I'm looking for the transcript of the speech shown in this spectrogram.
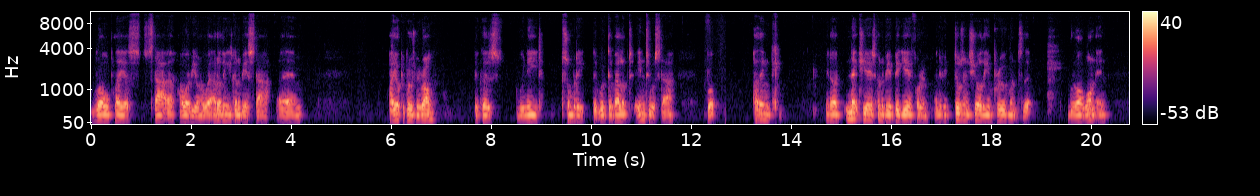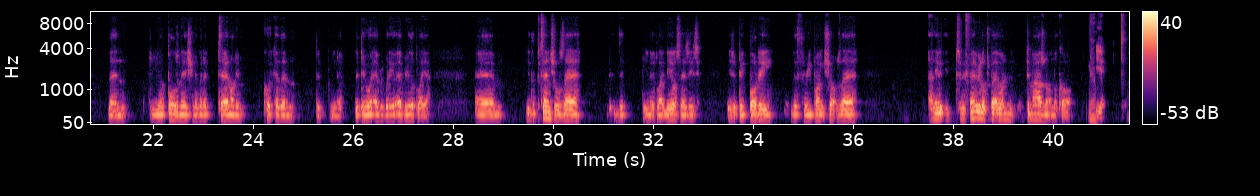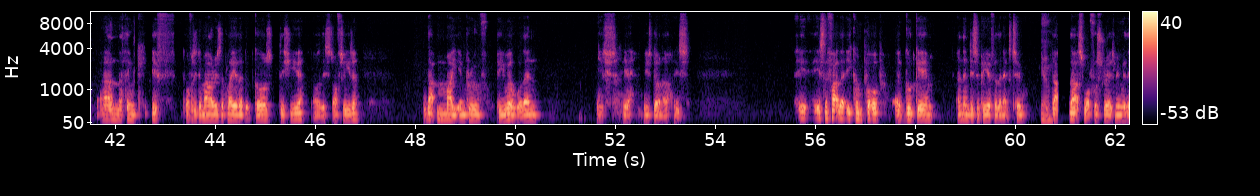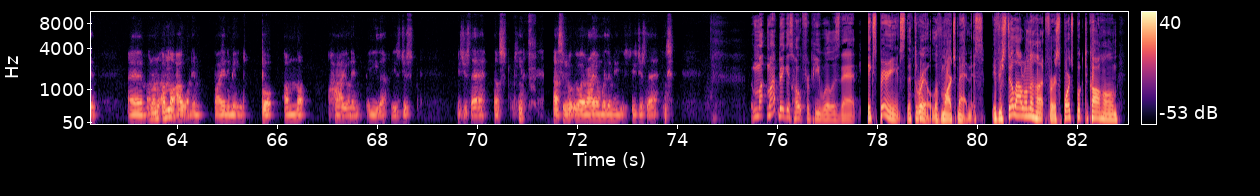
role player, starter, however you want to word. I don't think he's going to be a star. Um, I hope he proves me wrong, because we need somebody that we've developed into a star. But I think, you know, next year is going to be a big year for him. And if he doesn't show the improvements that we're all wanting, then, you know, Bulls Nation are going to turn on him quicker than, the, you know, they do everybody, every other player. Um, the potential's there. The, you know, like Neil says, he's, he's a big body. The three point shot's there. And he, to be fair, he looks better when Demar's not on the court. Yeah. yeah. And I think if obviously Demar is the player that goes this year or this off season, that might improve P Will. But then, he's yeah, you just don't know. It's it, it's the fact that he can put up a good game and then disappear for the next two. Yeah. That that's what frustrates me with him. Um, and I'm, I'm not out on him by any means, but I'm not high on him either. He's just he's just there. That's you know, that's where I am with him. He's, he's just there. My, my biggest hope for P. Will is that experience the thrill of March Madness. If you're still out on the hunt for a sports book to call home,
